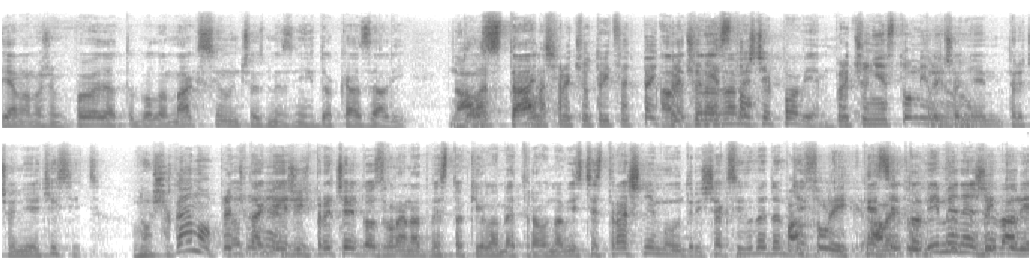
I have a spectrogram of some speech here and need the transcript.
ja vám môžem povedať, to bolo maximum, čo sme z nich dokázali No ale, dostať. ale prečo 35? Ale prečo teraz nie 100? vám ešte poviem. Prečo nie 100 miliónov? Prečo nie, prečo nie tisíc? No však áno, prečo No tak nie? Ježiš, prečo je dozvolená 200 kilometrov? No vy ste strašne múdri, však si uvedomte, Sulík, keď ste to vymenežovali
